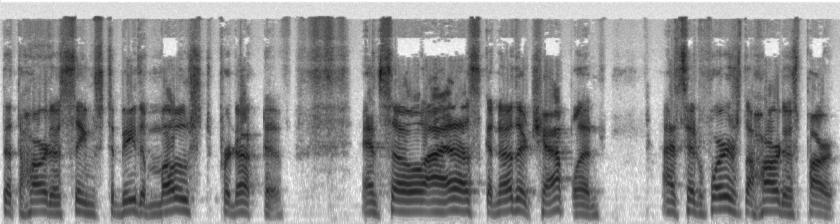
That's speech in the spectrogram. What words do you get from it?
that the hardest seems to be the most productive. And so I asked another chaplain, I said, Where's the hardest part?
